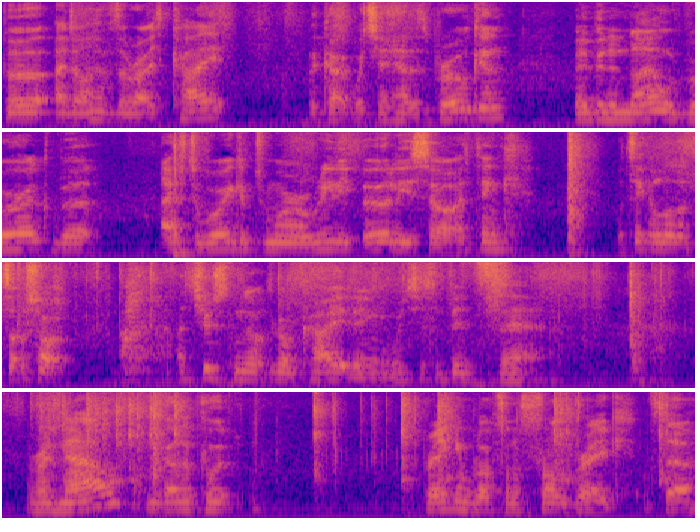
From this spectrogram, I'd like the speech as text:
But I don't have the right kite. The kite which I had is broken. Maybe the 9 would work but I have to wake up tomorrow really early so I think it'll take a lot of time. So I choose not to go kiting which is a bit sad. Right now I'm gonna put braking blocks on the front brake of the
